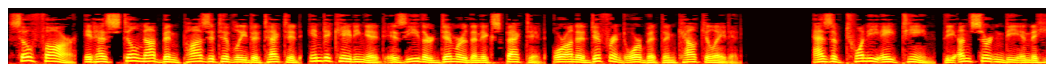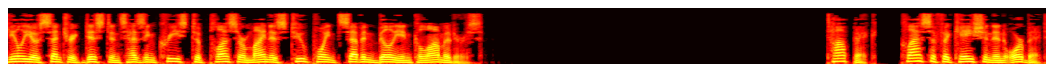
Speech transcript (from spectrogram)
So far, it has still not been positively detected, indicating it is either dimmer than expected, or on a different orbit than calculated. As of 2018, the uncertainty in the heliocentric distance has increased to plus or minus 2.7 billion kilometers. Topic: Classification and orbit.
